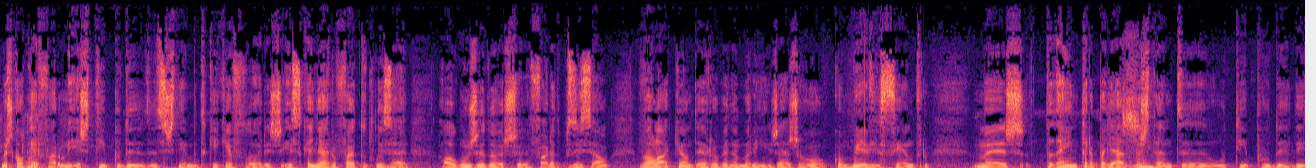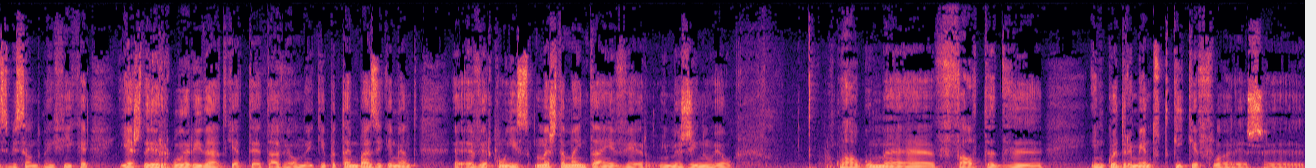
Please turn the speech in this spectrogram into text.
Mas, de qualquer é. forma, este tipo de, de, sistema de Kika Flores, e se calhar o facto de utilizar alguns jogadores eh, fora de posição, vá lá que ontem Ruben Amorim já jogou como médio centro, mas tem atrapalhado Sim. bastante o tipo de, de, exibição do Benfica e esta irregularidade que é detectável na equipa tem basicamente a ver com isso. Mas também tem a ver, imagino eu, com alguma falta de enquadramento de Kike Flores. Eh,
